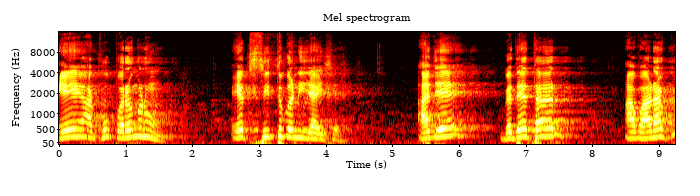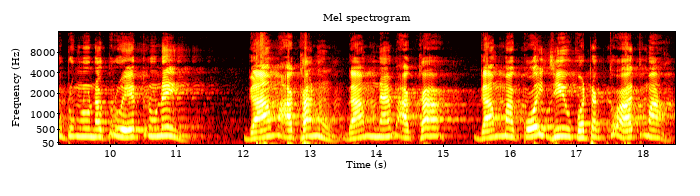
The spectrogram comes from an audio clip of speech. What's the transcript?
એ આખું પરંગણું એક સિદ્ધ બની જાય છે. આજે ગધેથર આ વાડા કુટુંબનું નકરું એકનું નહીં, ગામ આખાનું ગામના આખા ગામમાં કોઈ જીવ ભટકતો આત્મા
